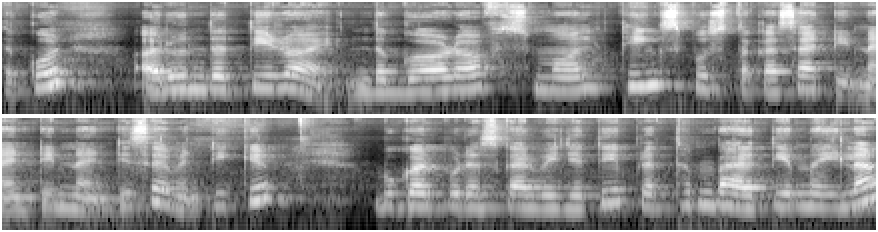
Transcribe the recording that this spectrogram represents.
तर कोण? Arundhati Roy the God of Small Things पुस्तकासाठी नाईन्टीन नाईन्टी सेवन ठीक आहे? बुकर पुरस्कार विजेती प्रथम भारतीय महिला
